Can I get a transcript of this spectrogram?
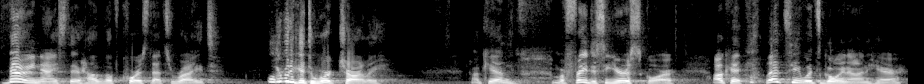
Very nice there, Helga. Of course, that's right. You better get to work, Charlie. Okay, I'm afraid to see your score. Okay, let's see what's going on here.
